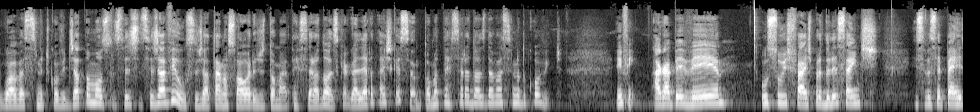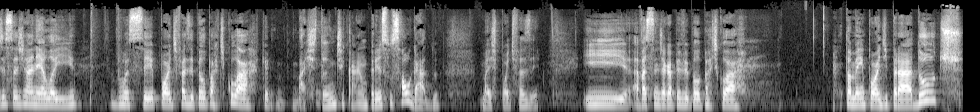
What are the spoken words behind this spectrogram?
igual a vacina de Covid. Já tomou? Você já viu? Você já está na sua hora de tomar a terceira dose? Que a galera tá esquecendo. Toma a terceira dose da vacina do Covid. Enfim, HPV o SUS faz para adolescentes. E se você perde essa janela aí, você pode fazer pelo particular, que é bastante caro, é um preço salgado, mas pode fazer. E a vacina de HPV pelo particular também pode para adultos.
